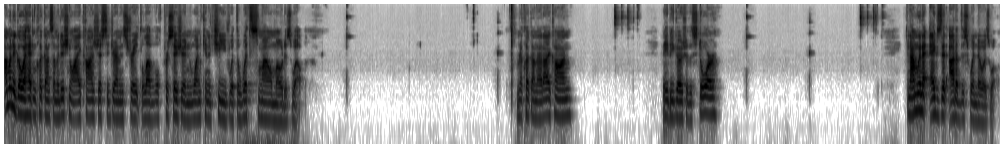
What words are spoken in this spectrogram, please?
I'm going to go ahead and click on some additional icons just to demonstrate the level of precision one can achieve with the with smile mode as well. I'm going to click on that icon. Maybe go to the store. And I'm going to exit out of this window as well.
